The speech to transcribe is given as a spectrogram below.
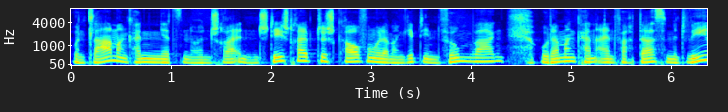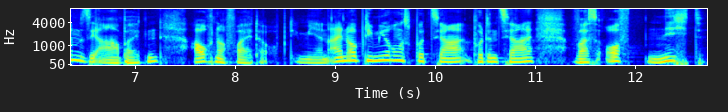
Und klar, man kann ihnen jetzt einen neuen Schrei einen Stehschreibtisch kaufen oder man gibt ihnen einen Firmenwagen oder man kann einfach das, mit wem sie arbeiten, auch noch weiter optimieren. Ein Optimierungspotenzial, was oft nicht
